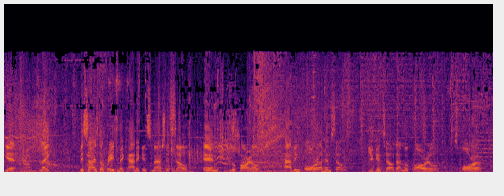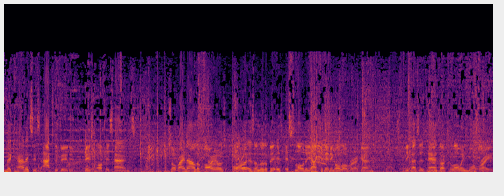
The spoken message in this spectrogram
Yeah, like, besides the rage mechanic in Smash itself, and Lucario having aura himself, you can tell that Lucario's aura mechanics is activated based off his hands. So right now, Lucario's aura is a little bit, is slowly activating all over again. Because his hands are glowing more bright.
